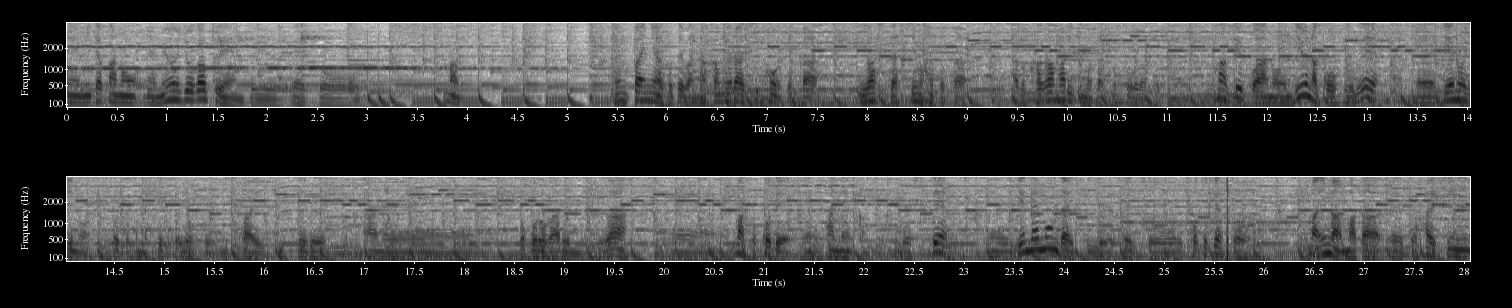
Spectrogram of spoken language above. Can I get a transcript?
え、三鷹の、明星学園という、えっ、と、まあ、先輩には例えば中村志郎とか、岩下志麻とか、あと加賀まりこも確かそうだったと思うんです。まあ結構あの、自由な校風で、えー、芸能人の人とかも結構よくいっぱい行ってる、あのー、ところがあるんですが、えー、まあそこで、え3年間過ごして、え現代問題っていう、えっ、と、ポッドキャストまあ今また、えっ、と、配信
